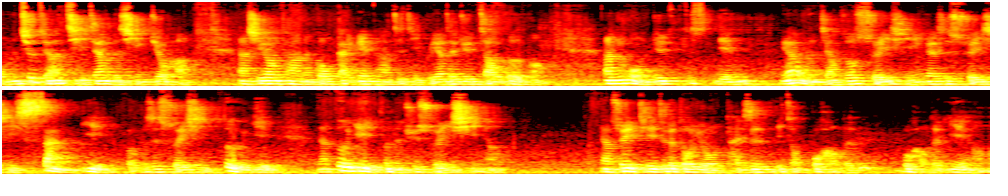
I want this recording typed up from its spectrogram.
我们就只要起这样的心就好。那希望他能够改变他自己，不要再去造恶哦。那如果我们就连你看，我们讲说随喜应该是随喜善业，而不是随喜恶业。那恶业也不能去随喜啊。那所以其实这个都有，还是一种不好的不好的业哦。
